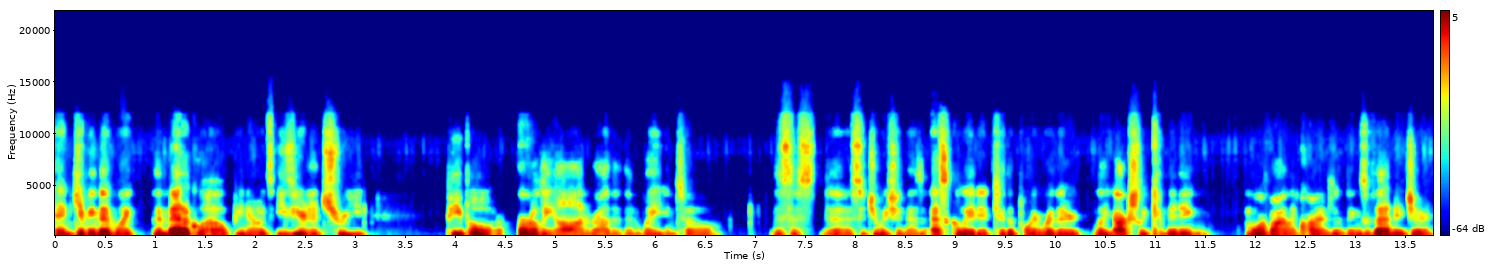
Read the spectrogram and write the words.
and giving them like the medical help. You know, it's easier to treat people early on rather than wait until this is the situation has escalated to the point where they're like actually committing more violent crimes and things of that nature.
